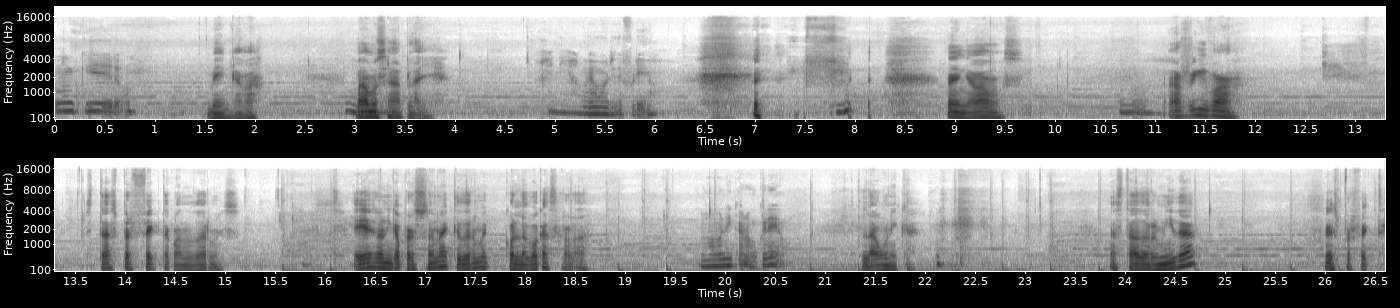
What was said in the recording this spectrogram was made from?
No quiero. Venga, va. Vamos a la playa. Genial, voy a morir de frío. Venga, vamos. Arriba. Estás perfecta cuando duermes. Ella es la única persona que duerme con la boca cerrada. La única no creo. La única. Está dormida. Es perfecta.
